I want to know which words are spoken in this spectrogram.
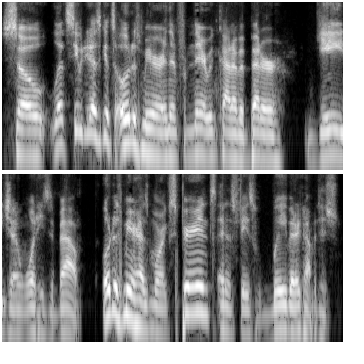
So let's see what he does against Ozdemir, and then from there we can kind of have a better gauge on what he's about. Ozdemir has more experience and has faced way better competition.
